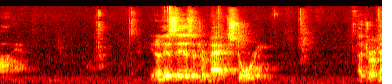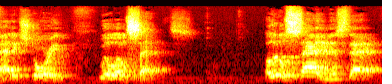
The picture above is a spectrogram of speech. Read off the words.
Amen. You know, this is a dramatic story. A dramatic story with a little sadness. A little sadness that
